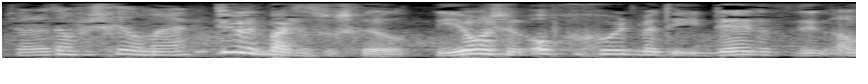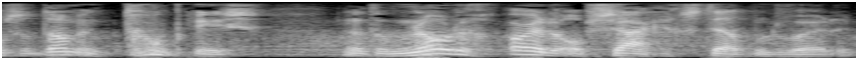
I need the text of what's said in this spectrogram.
Zou dat een verschil maken? Tuurlijk maakt het verschil. Die jongens zijn opgegroeid met het idee dat het in Amsterdam een troep is. En dat er nodig orde op zaken gesteld moet worden.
